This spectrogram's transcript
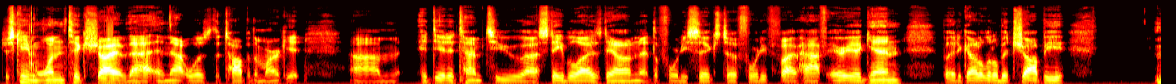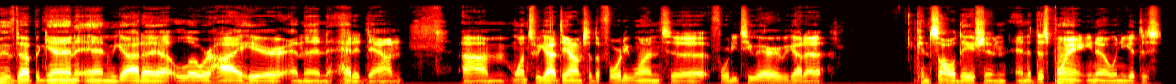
Just came one tick shy of that, and that was the top of the market. Um, it did attempt to uh, stabilize down at the 46 to 45 half area again, but it got a little bit choppy. Moved up again, and we got a lower high here, and then headed down. Um, once we got down to the 41 to 42 area, we got a consolidation. And at this point, you know, when you get this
